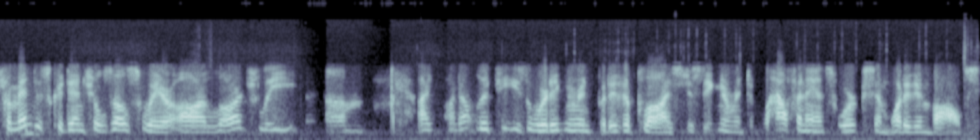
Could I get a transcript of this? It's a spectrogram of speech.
tremendous credentials elsewhere are largely. Um, I, I don't like to use the word ignorant, but it applies, just ignorant of how finance works and what it involves.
